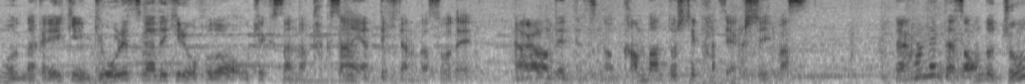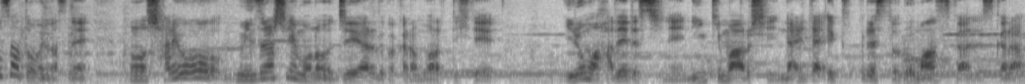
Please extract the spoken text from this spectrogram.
もうなんか駅に行列ができるほどお客さんがたくさんやってきたのだそうで長野電鉄の看板として活躍しています。長野電鉄は本当上手だと思いますね。この車両珍しいものを JR とかからもらってきて色も派手ですしね人気もあるし成田エクスプレスとロマンスカーですから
